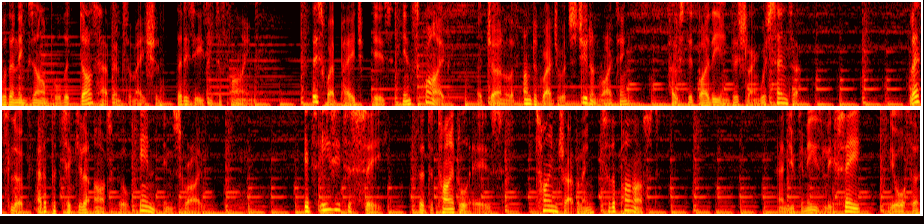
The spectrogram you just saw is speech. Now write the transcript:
with an example that does have information that is easy to find. This web page is Inscribe, a journal of undergraduate student writing hosted by the English Language Centre. Let's look at a particular article in Inscribe. It's easy to see that the title is Time Travelling to the Past. And you can easily see the author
